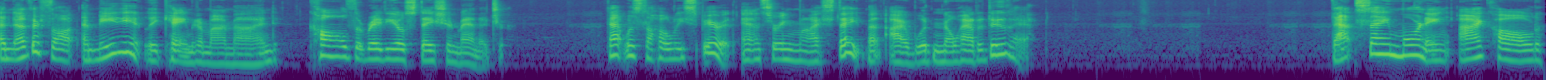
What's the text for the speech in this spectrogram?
Another thought immediately came to my mind call the radio station manager. That was the Holy Spirit answering my statement I wouldn't know how to do that. That same morning, I called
